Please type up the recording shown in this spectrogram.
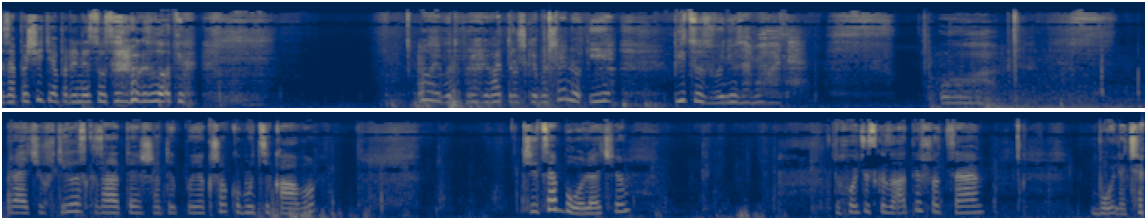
запишіть, я принесу 40 злотих. Ой, буду прогрівати трошки машину і піцу дзвоню замовити. О. Речі, хотіла сказати, що, типу, якщо кому цікаво, чи це боляче, то хочу сказати, що це боляче.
